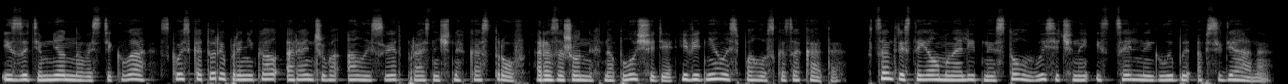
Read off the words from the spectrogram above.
из затемненного стекла, сквозь который проникал оранжево-алый свет праздничных костров, разожженных на площади, и виднелась полоска заката. Центре стоял монолитный стол, высеченный из цельной глыбы обсидиана.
